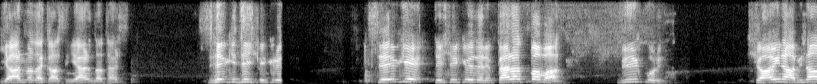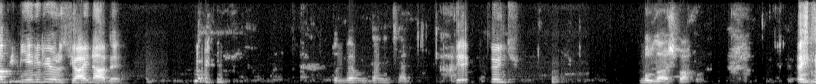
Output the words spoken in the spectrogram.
Yarına da kalsın. Yarın da atarsın. Sevgi teşekkür ederim. Sevgi teşekkür ederim. Ferhat baba. Büyük vur. Şahin abi ne yapayım? Yeniliyoruz Şahin abi. Dur ben buradan açarım. Sevgi Tunç. Bul da aç bak.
